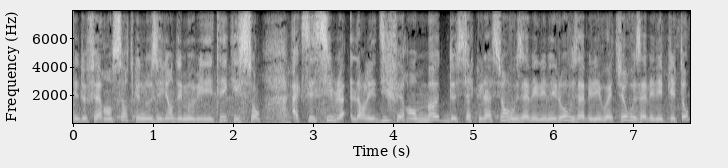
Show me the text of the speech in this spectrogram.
et de faire en sorte que nous ayons des mobilités qui sont accessibles dans les différents modes de circulation. Vous avez les vélos, vous avez les voitures, vous avez les piétons,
